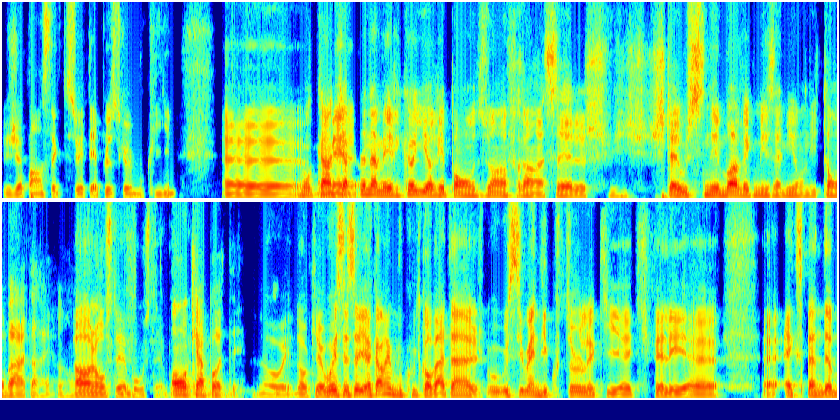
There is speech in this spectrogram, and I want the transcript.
Je pensais que tu étais plus qu'un bouclier. Moi, quand Captain America il a répondu en français, j'étais au cinéma avec mes amis, on est tombé à terre. Ah non, c'était beau, c'était beau. On capotait. Ah oui, donc oui, c'est ça. Il y a quand même beaucoup de combattants. Aussi Randy Couture là, qui, qui fait les euh, euh, Expendables.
